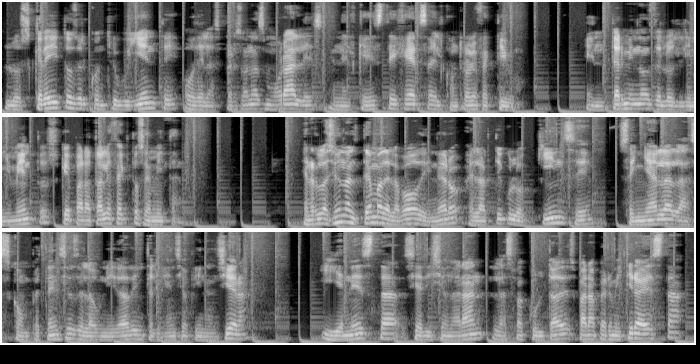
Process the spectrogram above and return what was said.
Los créditos del contribuyente o de las personas morales en el que éste ejerza el control efectivo, en términos de los lineamientos que para tal efecto se emitan. En relación al tema del lavado de dinero, el artículo 15 señala las competencias de la Unidad de Inteligencia Financiera y en esta se adicionarán las facultades para permitir a esta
